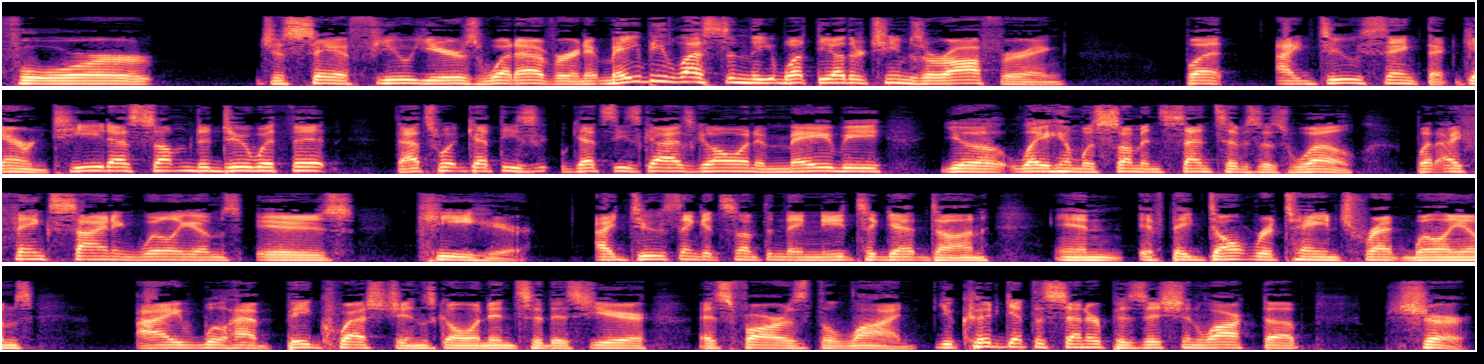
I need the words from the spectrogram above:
for just say a few years, whatever, and it may be less than the what the other teams are offering, but I do think that guaranteed has something to do with it. That's what get these gets these guys going, and maybe you lay him with some incentives as well. But I think signing Williams is key here. I do think it's something they need to get done, and if they don't retain Trent Williams, I will have big questions going into this year as far as the line. You could get the center position locked up, sure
